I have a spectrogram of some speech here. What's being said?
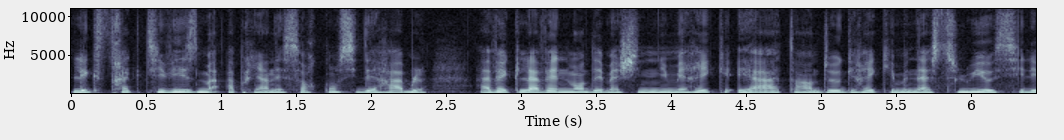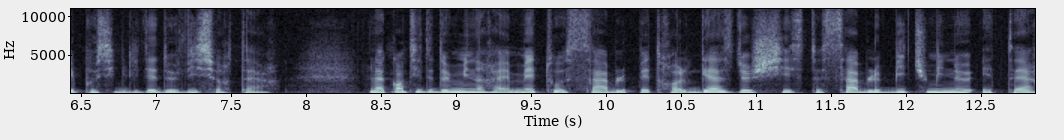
L'extractivisme a pris un essor considérable avec l'avènement des machines numériques et a atteint un degré qui menace lui aussi les possibilités de vie sur Terre. La quantité de minerais, métaux, sable, pétrole, gaz de schiste, sable bitumineux et terres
